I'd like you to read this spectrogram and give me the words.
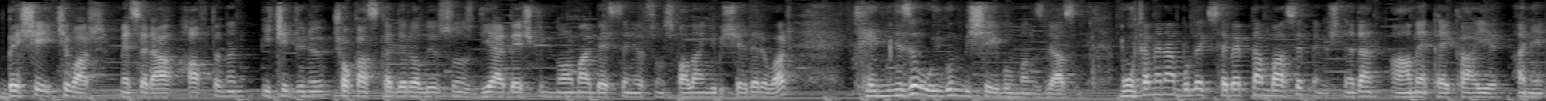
5'e 2 var. Mesela haftanın 2 günü çok az kalori alıyorsunuz. Diğer 5 gün normal besleniyorsunuz falan gibi şeyleri var. Kendinize uygun bir şey bulmanız lazım. Muhtemelen buradaki sebepten bahsetmemiş. Neden AMPK'yı hani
